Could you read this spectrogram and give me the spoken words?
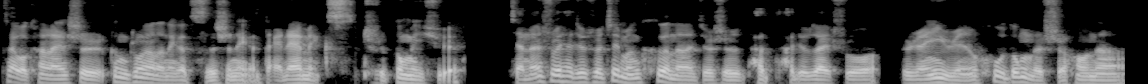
在我看来是更重要的那个词是那个 dynamics，就是动力学。简单说一下，就是说这门课呢，就是他他就在说人与人互动的时候呢，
